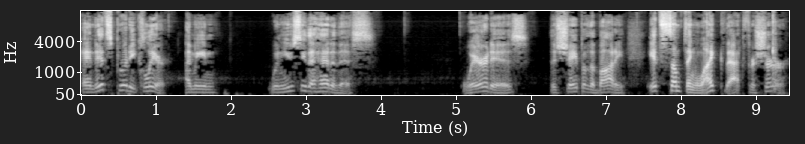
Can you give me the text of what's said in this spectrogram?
And it's pretty clear. I mean, when you see the head of this, where it is, the shape of the body, it's something like that for sure.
